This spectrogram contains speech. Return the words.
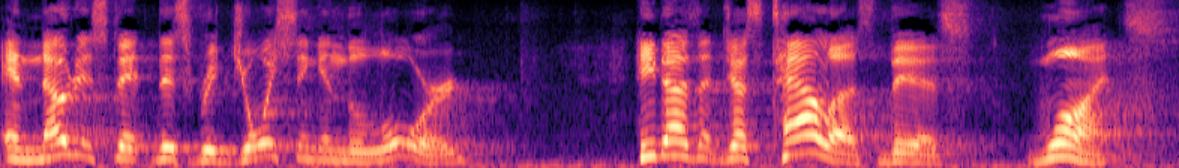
And notice that this rejoicing in the Lord, he doesn't just tell us this once,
